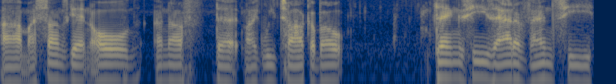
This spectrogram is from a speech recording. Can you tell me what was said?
Uh, my son's getting old enough that like we talk about things. He's at events. He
